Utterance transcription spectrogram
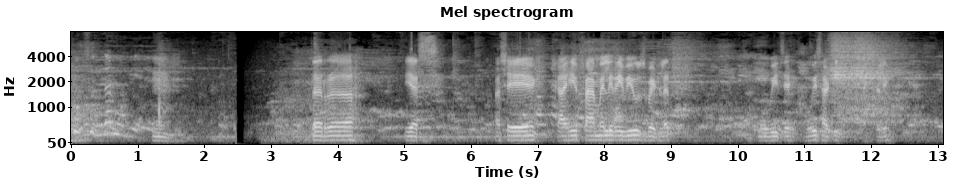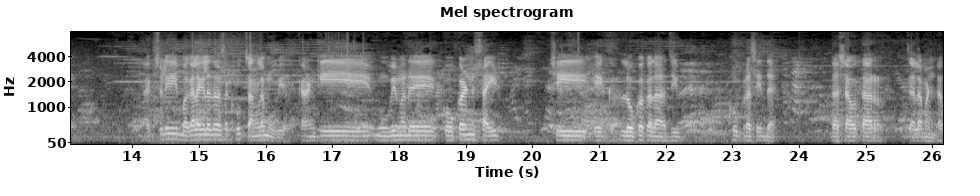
खूप सुंदर मूवी आहे. तर येस असे काही फॅमिली रिव्ह्यूज भेटलेत मूवीचे मूवीसाठी ॲक्च्युली ॲक्च्युली बघायला गेलं तर असं खूप चांगला मूवी आहे. कारण की मूवीमध्ये कोकण ची एक लोककला जी खूप प्रसिद्ध आहे. दशावतार ज्याला म्हणतात.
